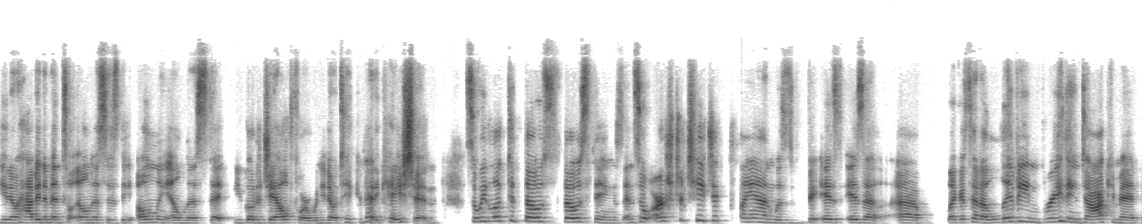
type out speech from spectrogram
you know having a mental illness is the only illness that you go to jail for when you don't take your medication. So we looked at those those things. And so our strategic plan was is is a, a like i said a living breathing document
